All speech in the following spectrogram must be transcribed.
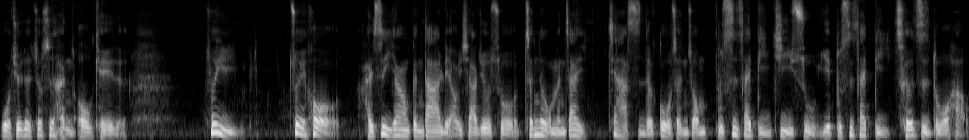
我觉得就是很 OK 的。所以最后还是一样要跟大家聊一下，就是说真的我们在。驾驶的过程中，不是在比技术，也不是在比车子多好。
